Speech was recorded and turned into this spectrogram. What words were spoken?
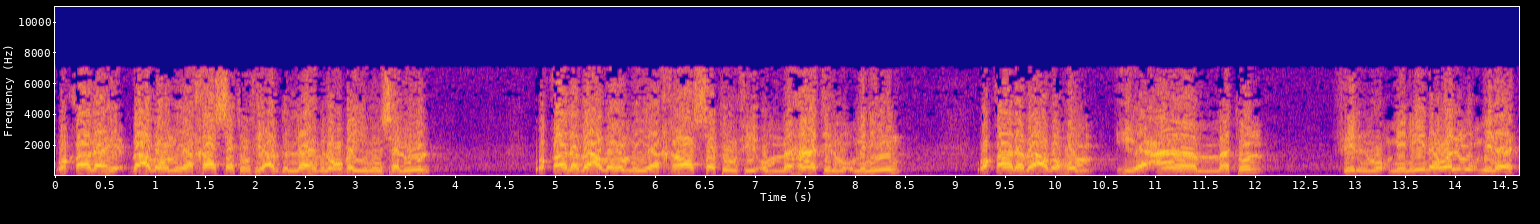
وقال بعضهم هي خاصة في عبد الله بن أبي بن سلول وقال بعضهم هي خاصة في أمهات المؤمنين وقال بعضهم هي عامة في المؤمنين والمؤمنات.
